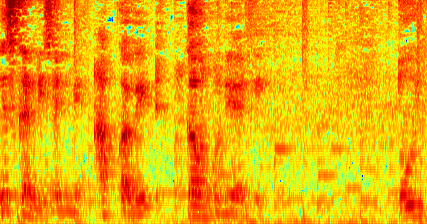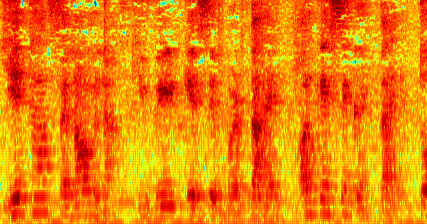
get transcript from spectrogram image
इस कंडीशन में आपका वेट कम होने लगे तो ये था फेनोमेना कि वेट कैसे बढ़ता है और कैसे घटता है। तो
